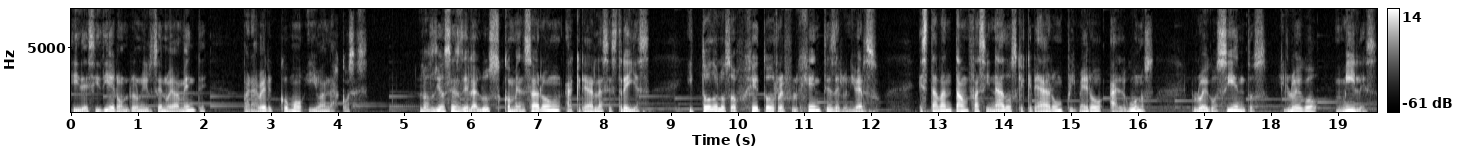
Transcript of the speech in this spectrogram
y decidieron reunirse nuevamente para ver cómo iban las cosas. Los dioses de la luz comenzaron a crear las estrellas, y todos los objetos refulgentes del universo. Estaban tan fascinados que crearon primero algunos, luego cientos y luego miles,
